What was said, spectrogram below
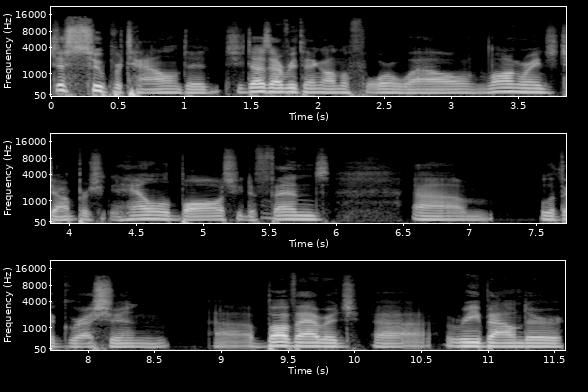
just super talented. She does everything on the floor well. Long range jumper. She can handle the ball. She defends um, with aggression. Uh, above average uh, rebounder.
